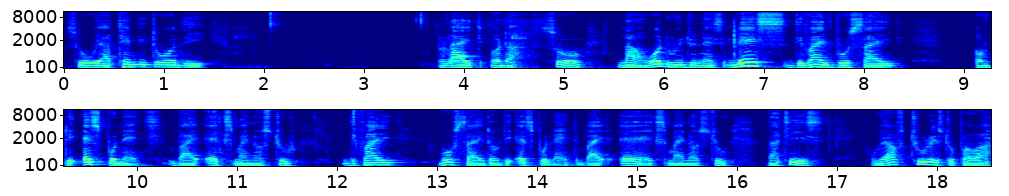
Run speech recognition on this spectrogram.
so we are tending toward the right order. So now what do we do next? Let's divide both sides of the exponent by x minus 2 divide both sides of the exponent by x minus 2 that is we have 2 raised to power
